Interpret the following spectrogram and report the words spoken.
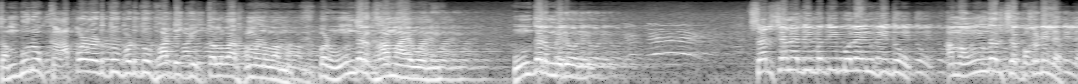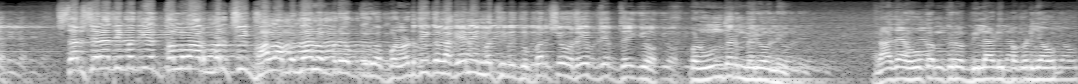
તંબુનું કાપડ અડધું પડતું ફાટી ગયું તલવાર હમણવામાં. પણ ઉંદર ખામાં આવ્યો નહીં. ઉંદર મર્યો નહીં. સરસેનાધિપતિ બોલે કીધું, આમાં ઉંદર છે, પકડી લે. સરસેનાધિપતિએ તલવાર બરછી ભાલા બધાનો પ્રયોગ કર્યો, પણ અડધી કલાક એને મથી લીધું. પરસ્યો રેપ જેપ થઈ ગયો, પણ ઉંદર મર્યો નહીં. રાજાએ હુકમ કર્યો, બિલાડી પકડી આવો.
